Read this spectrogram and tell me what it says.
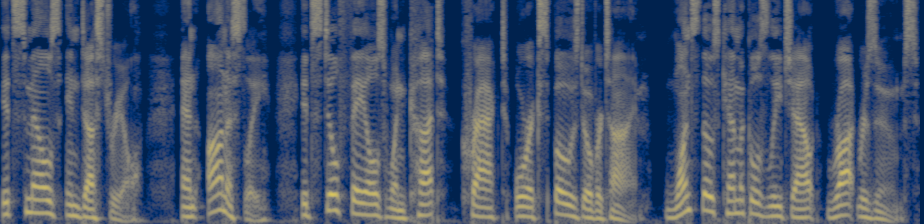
It smells industrial. And honestly, it still fails when cut, cracked, or exposed over time. Once those chemicals leach out, rot resumes.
